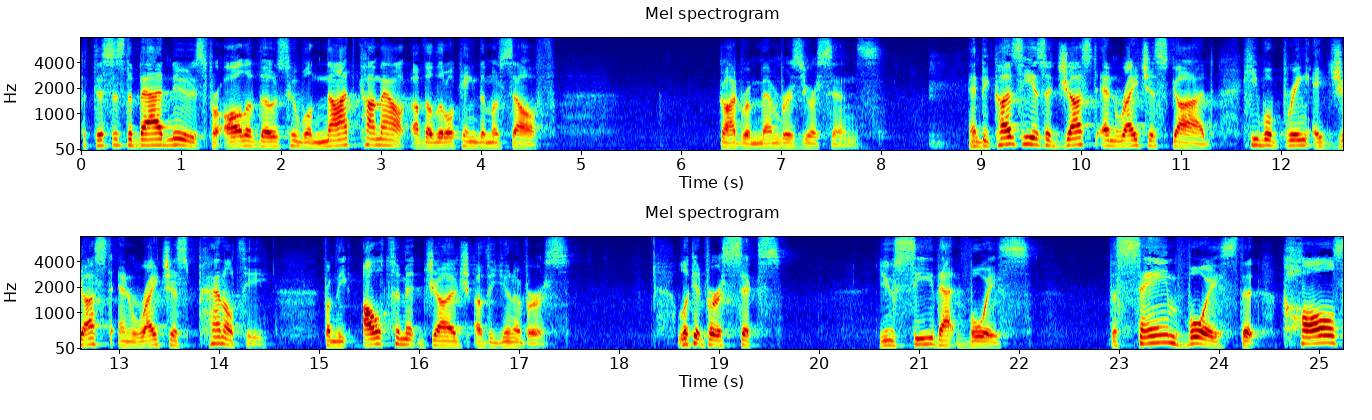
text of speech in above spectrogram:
But this is the bad news for all of those who will not come out of the little kingdom of self. God remembers your sins. And because he is a just and righteous God, he will bring a just and righteous penalty from the ultimate judge of the universe. Look at verse 6. You see that voice, the same voice that calls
